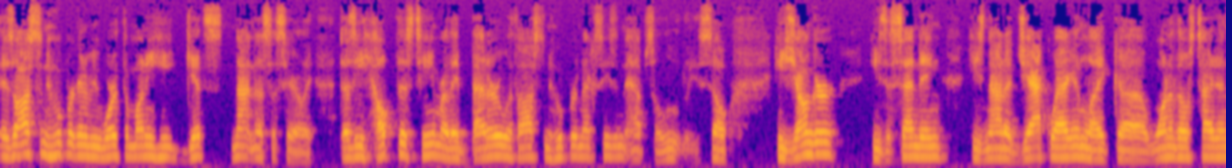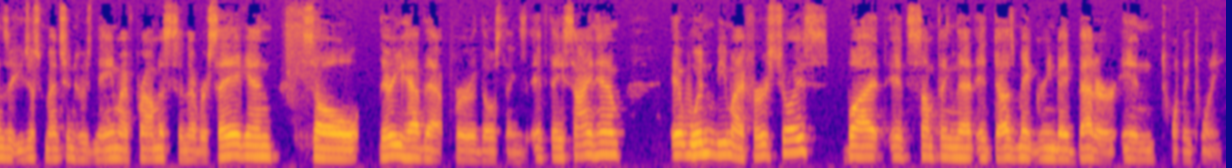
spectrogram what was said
is Austin Hooper going to be worth the money he gets? Not necessarily. Does he help this team? Are they better with Austin Hooper next season? Absolutely. So he's younger. He's ascending. He's not a jackwagon like uh, one of those tight ends that you just mentioned, whose name I've promised to never say again. So there you have that for those things. If they sign him, it wouldn't be my first choice, but it's something that it does make Green Bay better in 2020.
